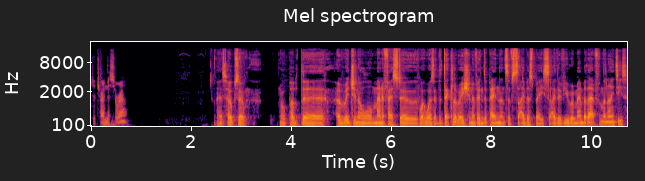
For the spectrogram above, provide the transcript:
to turn this around. Let's hope so. We'll the original manifesto. What was it? The Declaration of Independence of Cyberspace. Either of you remember that from the nineties?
